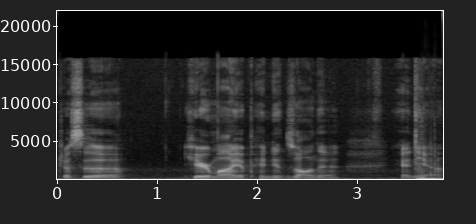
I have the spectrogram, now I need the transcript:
just to hear my opinions on it. And yeah,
